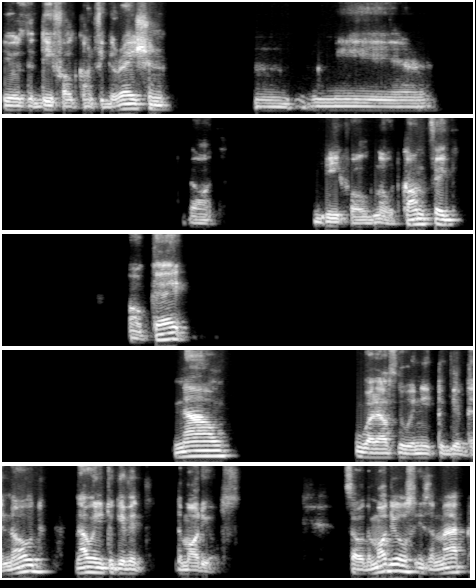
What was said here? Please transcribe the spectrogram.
use the default configuration. Mir dot default node config. Okay. Now, what else do we need to give the node? Now we need to give it the modules. So the modules is a map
